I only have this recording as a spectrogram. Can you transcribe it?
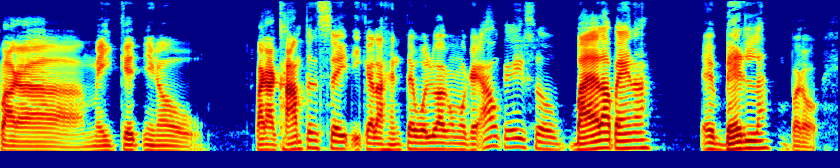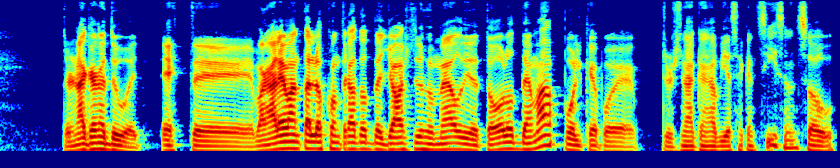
para make it, you know, para compensate y que la gente vuelva como que, ah, ok, so vale la pena eh, verla, pero they're not gonna do it. Este, van a levantar los contratos de Josh Duhamel y de todos los demás porque pues there's not gonna be a second season, so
